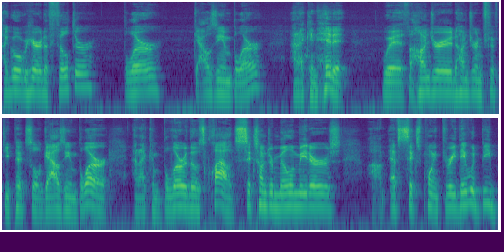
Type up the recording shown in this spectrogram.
I go over here to filter, blur, Gaussian blur, and I can hit it with 100, 150 pixel Gaussian blur, and I can blur those clouds, 600 millimeters, um, f6.3. They would be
